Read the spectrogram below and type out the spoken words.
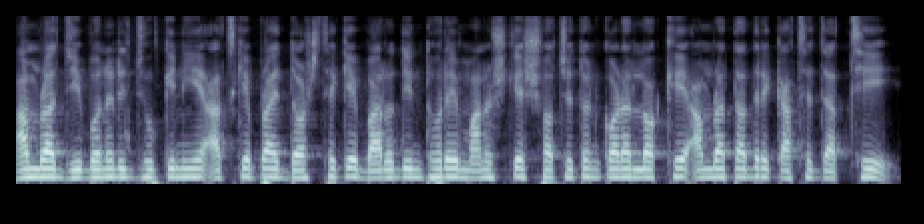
আমরা জীবনের ঝুঁকি নিয়ে আজকে প্রায় দশ থেকে বারো দিন ধরে মানুষকে সচেতন করার লক্ষ্যে আমরা তাদের কাছে যাচ্ছি।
